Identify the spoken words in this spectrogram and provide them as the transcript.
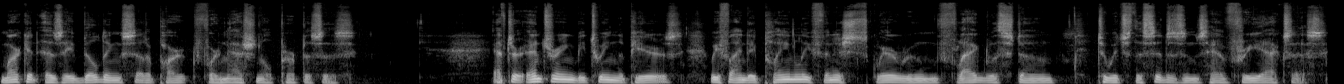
mark it as a building set apart for national purposes. After entering between the piers, we find a plainly finished square room flagged with stone to which the citizens have free access.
